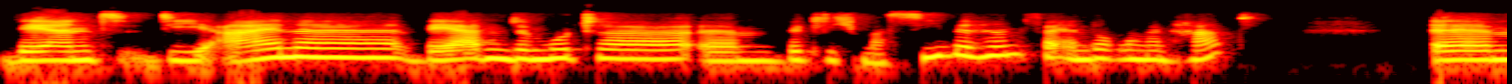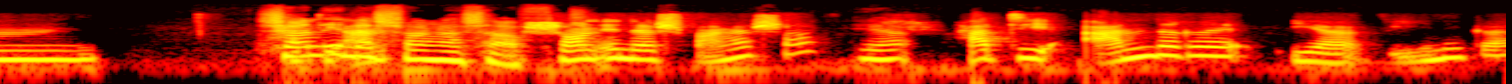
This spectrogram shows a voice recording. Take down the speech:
während die eine werdende Mutter ähm, wirklich massive Hirnveränderungen hat, ähm, Schon in der Schwangerschaft. Schon in der Schwangerschaft. Ja. Hat die andere eher weniger.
